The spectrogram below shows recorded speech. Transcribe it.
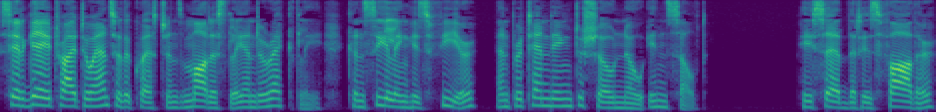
Sergei tried to answer the questions modestly and directly, concealing his fear and pretending to show no insult. He said that his father,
